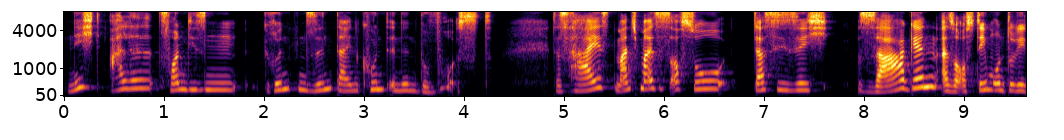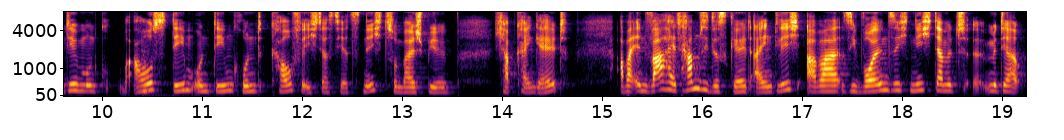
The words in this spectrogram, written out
nicht alle von diesen Gründen sind deinen KundInnen bewusst. Das heißt, manchmal ist es auch so, dass sie sich sagen, also aus dem und dem und aus dem und dem Grund kaufe ich das jetzt nicht. Zum Beispiel, ich habe kein Geld. Aber in Wahrheit haben sie das Geld eigentlich, aber sie wollen sich nicht damit äh, mit der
